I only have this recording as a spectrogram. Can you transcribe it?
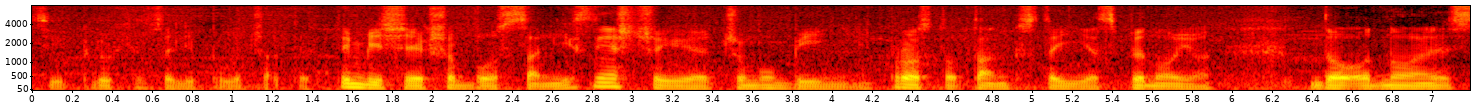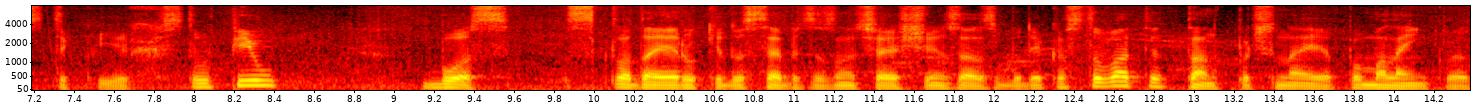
ці плюхи взагалі получати. Тим більше, якщо бос сам їх знищує, чому б і ні. Просто танк стає спиною до одного з таких стовпів. Бос складає руки до себе, це означає, що він зараз буде кастувати. Танк починає помаленьку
